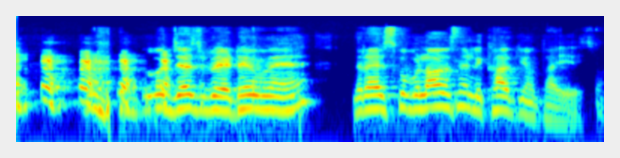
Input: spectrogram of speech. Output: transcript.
दो जज बैठे हुए हैं, जरा इसको बुलाओ, इसने लिखा क्यों था ये सब?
